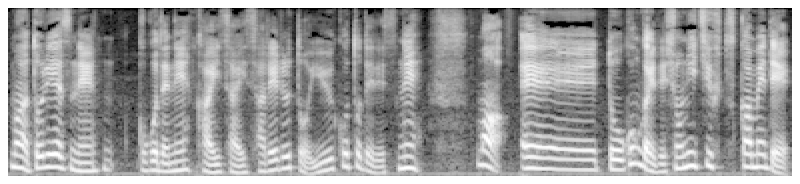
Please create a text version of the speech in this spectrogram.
まあ、とりあえずね、ここでね、開催されるということでですね。まあ、えー、っと、今回で初日2日目で、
